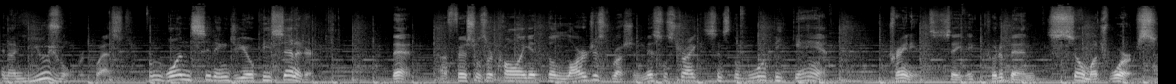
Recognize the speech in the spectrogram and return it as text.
an unusual request from one sitting GOP senator. Then, officials are calling it the largest Russian missile strike since the war began. Ukrainians say it could have been so much worse.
